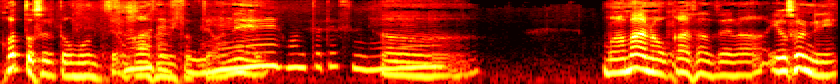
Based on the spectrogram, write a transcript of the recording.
ほっとすると思うんですよ、お母さんにとってはね。本当ですね。うん。まあまあのお母さんというのは、要するにね、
